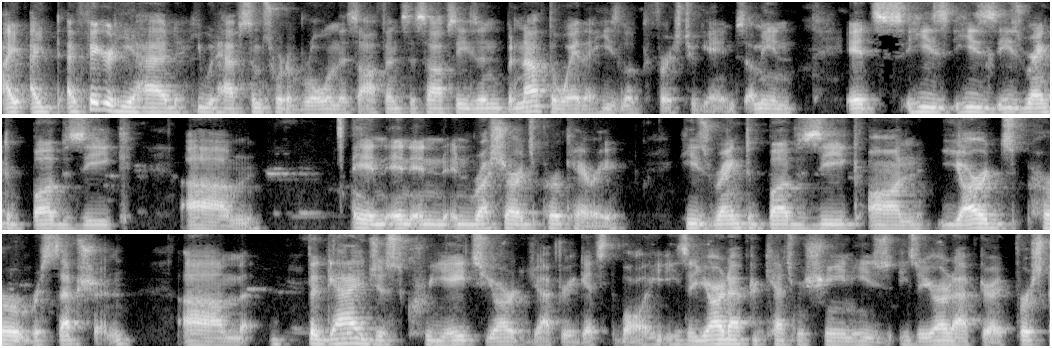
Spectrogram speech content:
I I figured he had he would have some sort of role in this offense this offseason, but not the way that he's looked the first two games. I mean, it's he's he's he's ranked above Zeke um, in, in in in rush yards per carry. He's ranked above Zeke on yards per reception. Um, the guy just creates yardage after he gets the ball. He, he's a yard after catch machine. He's he's a yard after a first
